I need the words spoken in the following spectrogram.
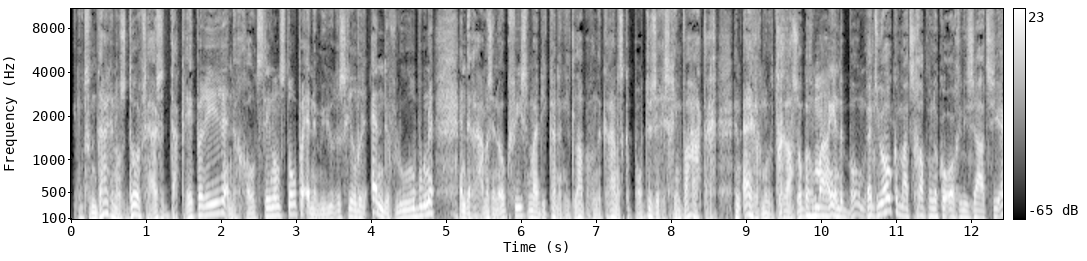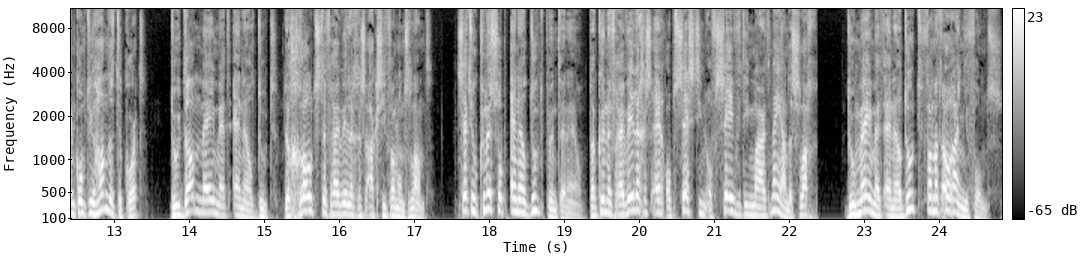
Ik moet vandaag in ons dorpshuis het dak repareren... en de gootsteen ontstoppen en de muren schilderen en de vloeren boenen. En de ramen zijn ook vies, maar die kan ik niet lappen, want de kraan is kapot. Dus er is geen water. En eigenlijk moet het gras ook nog maaien en de bomen... Bent u ook een maatschappelijke organisatie en komt u handen tekort? Doe dan mee met NL Doet, de grootste vrijwilligersactie van ons land. Zet uw klus op nldoet.nl. Dan kunnen vrijwilligers er op 16 of 17 maart mee aan de slag. Doe mee met NL Doet van het Oranje Fonds.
